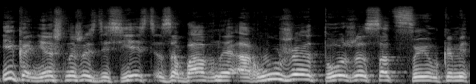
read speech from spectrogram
И, конечно же, здесь есть забавное оружие, тоже с отсылками.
